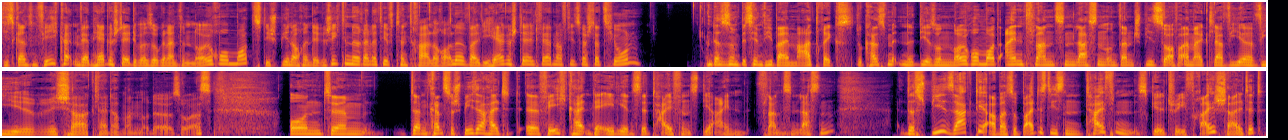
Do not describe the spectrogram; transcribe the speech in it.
diese ganzen Fähigkeiten werden hergestellt über sogenannte Neuromods, die spielen auch in der Geschichte eine relativ zentrale Rolle, weil die hergestellt werden auf dieser Station. Und das ist so ein bisschen wie bei Matrix. Du kannst mit ne, dir so einen Neuromod einpflanzen lassen und dann spielst du auf einmal Klavier wie Richard Kleidermann oder sowas. Und ähm, dann kannst du später halt äh, Fähigkeiten der Aliens, der Typhons dir einpflanzen lassen. Das Spiel sagt dir aber, sobald es diesen Typhon Skilltree freischaltet,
